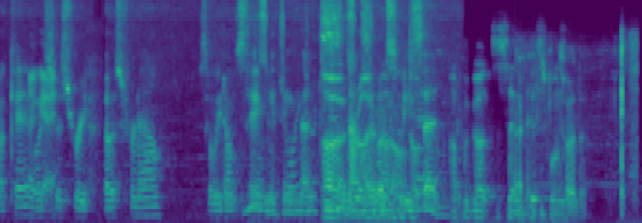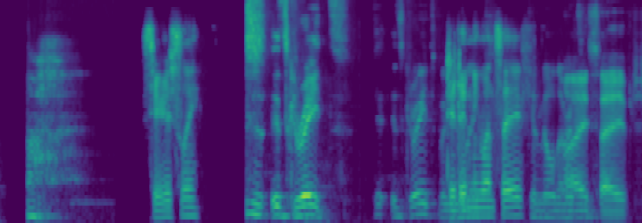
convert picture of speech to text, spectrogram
okay? Let's just rehost for now, so we don't say User anything that's channel. not Oh, supposed right, to be right. said. I forgot to send this one. Seriously? This is- it's great. It's great. But Did you, like, anyone save? can build I saved.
